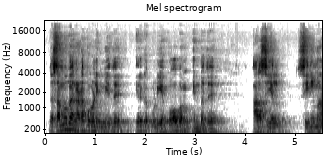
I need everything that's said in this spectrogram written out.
இந்த சமூக நடப்புகளின் மீது இருக்கக்கூடிய கோபம் என்பது அரசியல் சினிமா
